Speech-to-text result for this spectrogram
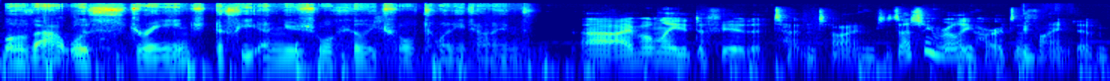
Well, that was strange. Defeat unusual hilichurl 20 times. Uh, I've only defeated it ten times. It's actually really hard to find him.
